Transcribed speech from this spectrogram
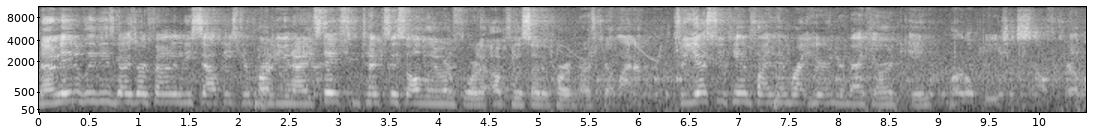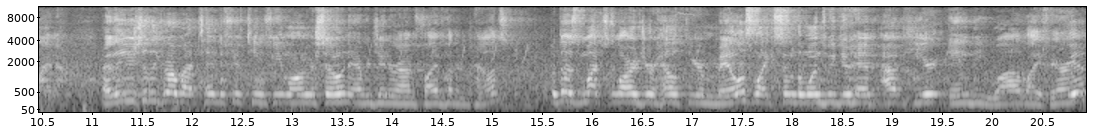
Now, natively, these guys are found in the southeastern part of the United States, from Texas all the way over to Florida, up to the southern part of North Carolina. So yes, you can find them right here in your backyard in Myrtle Beach, South Carolina. Now, they usually grow about 10 to 15 feet long or so and averaging around 500 pounds. But those much larger, healthier males, like some of the ones we do have out here in the wildlife area,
